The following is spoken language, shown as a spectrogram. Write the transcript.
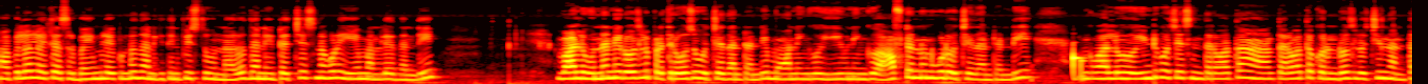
మా పిల్లలు అయితే అసలు భయం లేకుండా దానికి తినిపిస్తూ ఉన్నారు. దాన్ని టచ్ చేసినా కూడా ఏమనలేదండి. వాళ్ళు ఉన్నన్ని రోజులు ప్రతిరోజు వచ్చేదంటండి. మార్నింగ్ ఈవినింగ్ ఆఫ్టర్నూన్ కూడా వచ్చేదంటండి. ఇంక వాళ్ళు ఇంటికి వచ్చేసిన తర్వాత తర్వాత ఒక రెండు రోజులు వచ్చిందంట.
